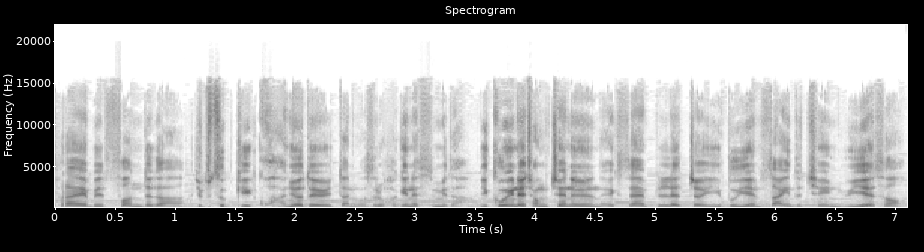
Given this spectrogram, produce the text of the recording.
프라이빗 펀드가 깊숙이 관여되어 있다는 것을 확인했습니다. 이 코인의 정체는 XRP ledger EVM 사이드 체인 위에서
